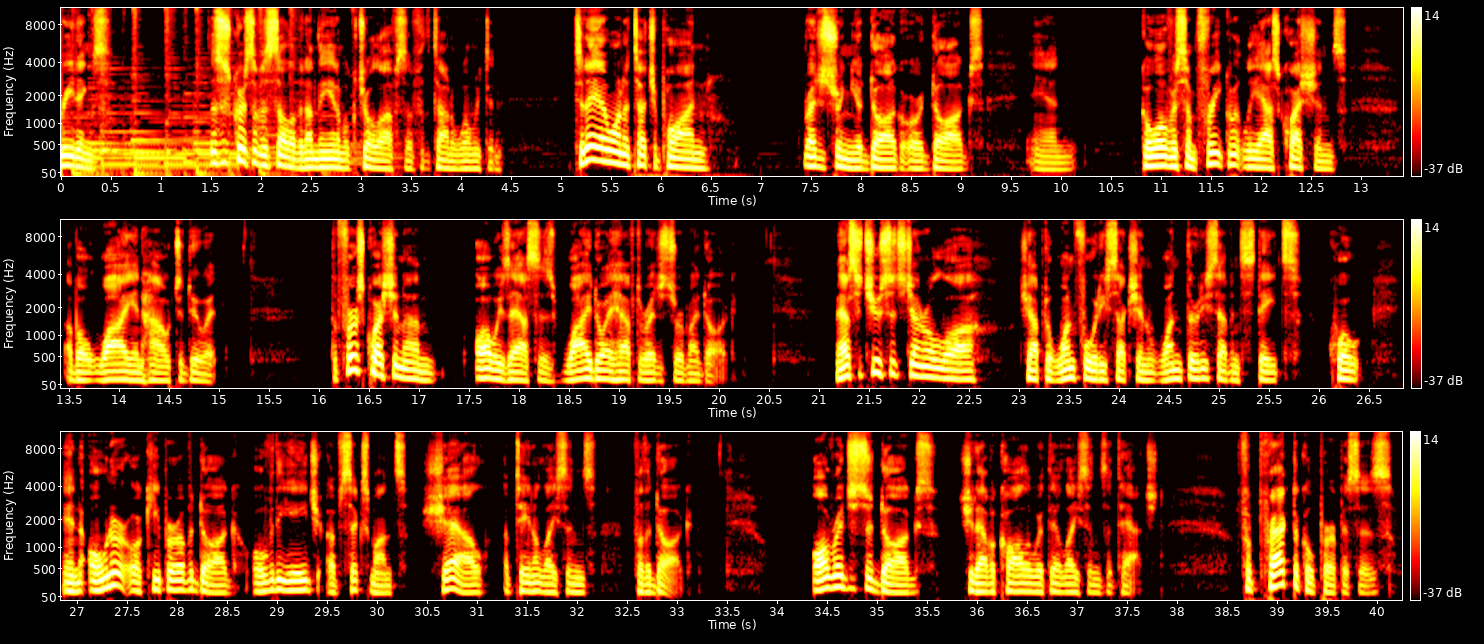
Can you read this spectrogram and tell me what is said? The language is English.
Greetings. This is Christopher Sullivan. I'm the Animal Control Officer for the town of Wilmington. Today I want to touch upon registering your dog or dogs and go over some frequently asked questions about why and how to do it. The first question I'm always asked is why do I have to register my dog? Massachusetts General Law, Chapter 140, Section 137 states, quote, an owner or keeper of a dog over the age of six months shall obtain a license for the dog. All registered dogs should have a collar with their license attached. For practical purposes,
